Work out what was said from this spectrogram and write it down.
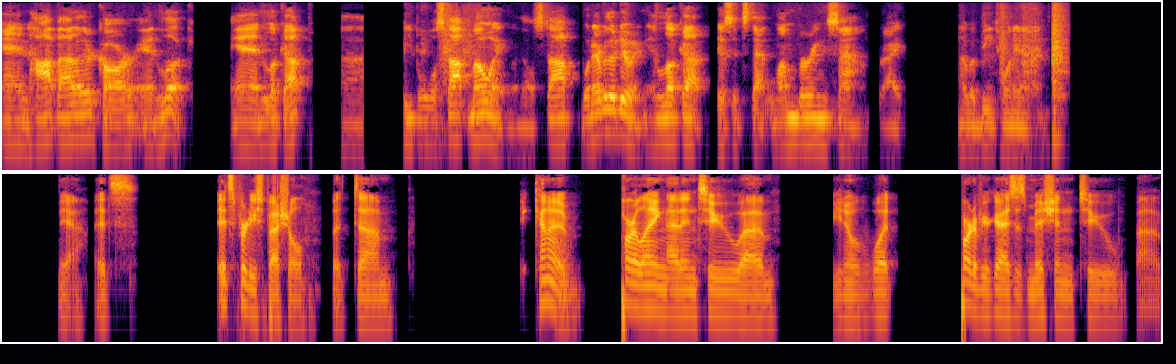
and hop out of their car and look and look up. Uh, people will stop mowing, they'll stop whatever they're doing and look up because it's that lumbering sound, right, of a B twenty nine. yeah it's it's pretty special but um kind of parlaying that into um you know what part of your guys' mission to uh,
